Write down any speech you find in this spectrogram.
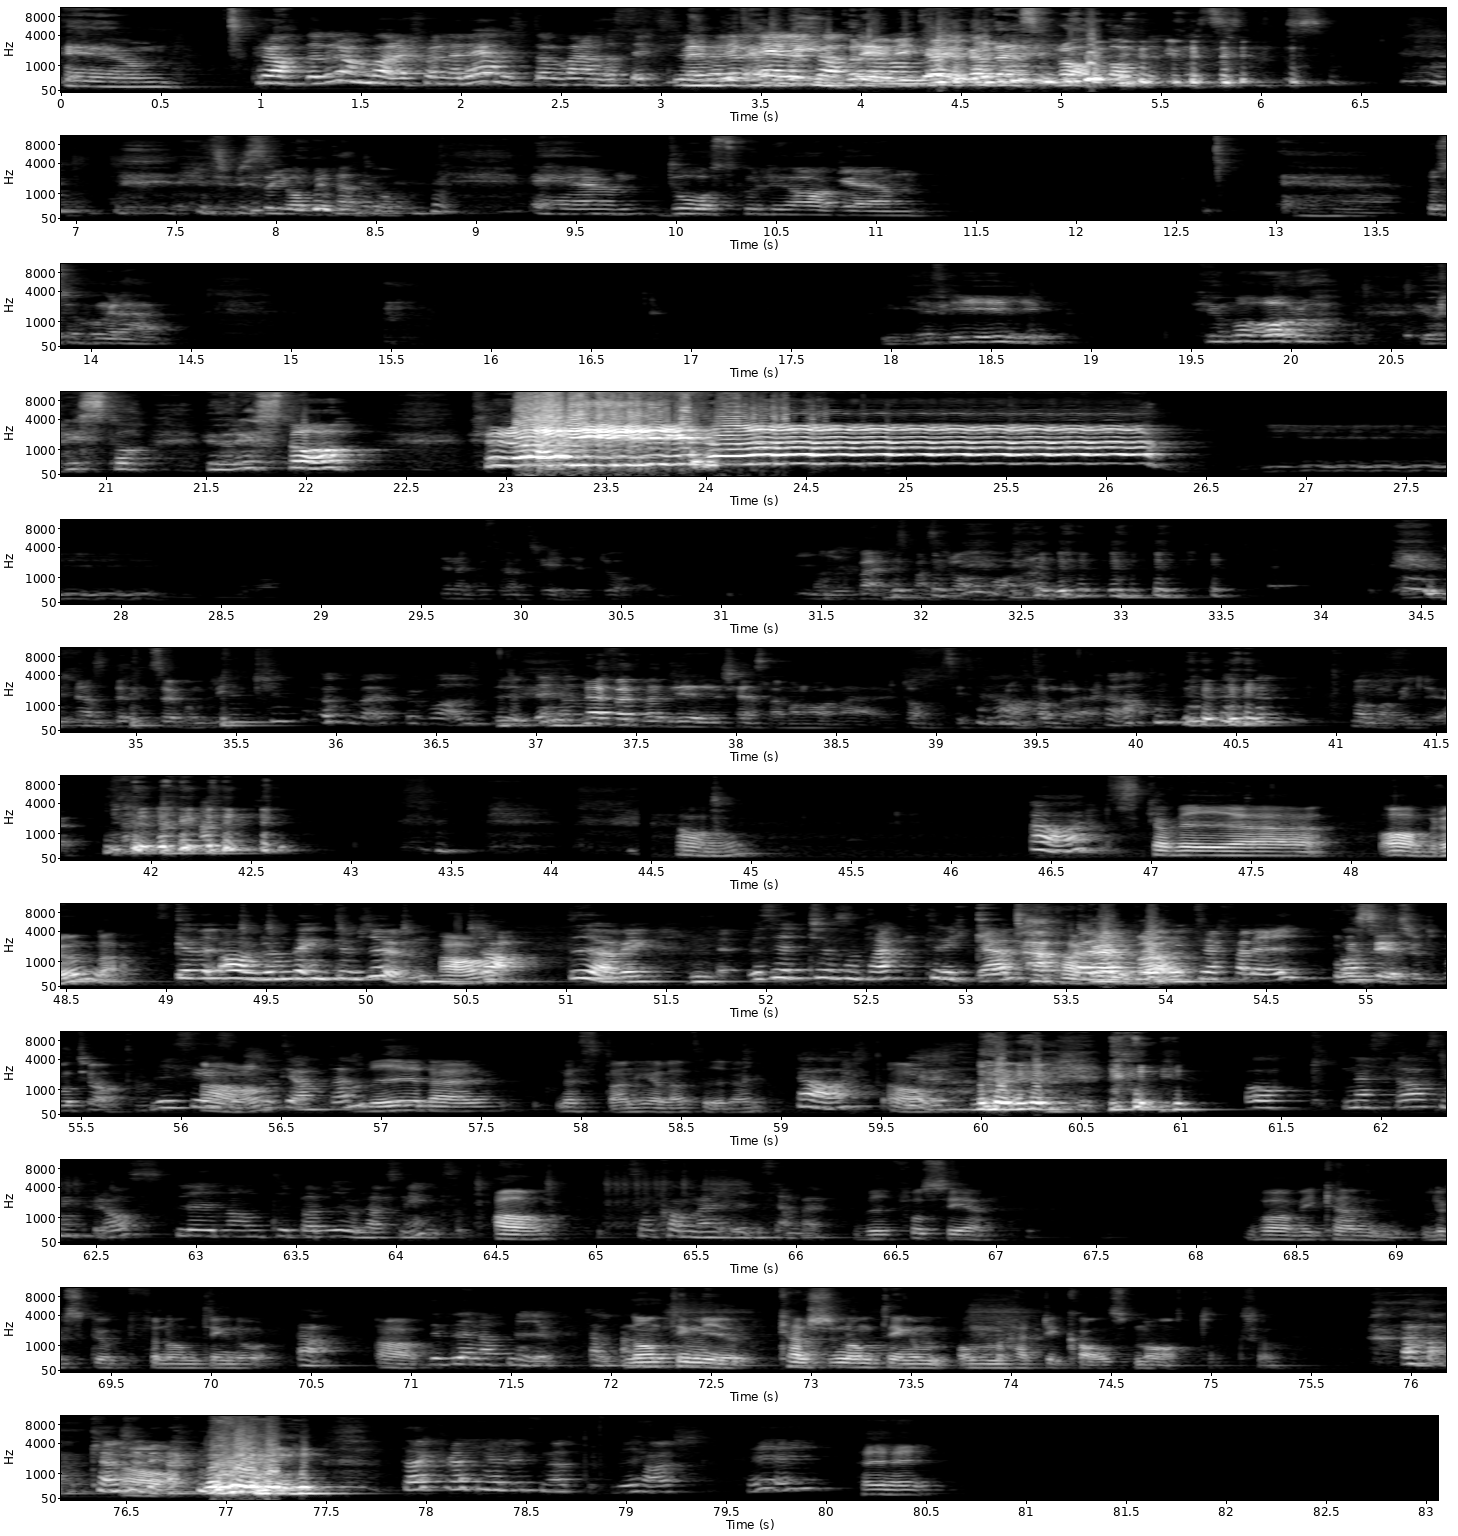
Ehm, Pratade de bara generellt om varandras sexliv? men vi eller- kan inte gå in på det. de Vi kan, jag kan inte ens prata om det. Det blir så jobbigt alltihop. Ehm, då skulle jag... ehm, eh, då ska jag sjunga det här. Mie figli, io moro, io resto, io resto, la vita när Gustav III dör i världens maskeradbalen. Hans dödsögonblick. Varför valde du den? Därför att det är den känslan man har när de sitter och pratar om det där. Ja. Man bara vill dö. Ja. ja, Ska vi eh, avrunda? ska vi avrunda intervjun? Ja. det gör vi. Vi säger tusen tack till Rickard Tack för själva. att vi fick träffa dig. Och vi ses ute på teatern. vi ses Ja. på teatern. Vi är där nästan hela tiden. Ja, det Ja. gör vi. Nästa avsnitt för oss blir någon typ av julavsnitt ja, som kommer i december. vi får se vad vi kan luska upp för någonting då. Ja, Ja. det blir något med jul i alla fall. Någonting med jul. Kanske någonting om, om hertig Karls mat också. Ja, kanske Ja. det. Tack för att ni har lyssnat. Vi hörs. Hej hej! hej hej!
